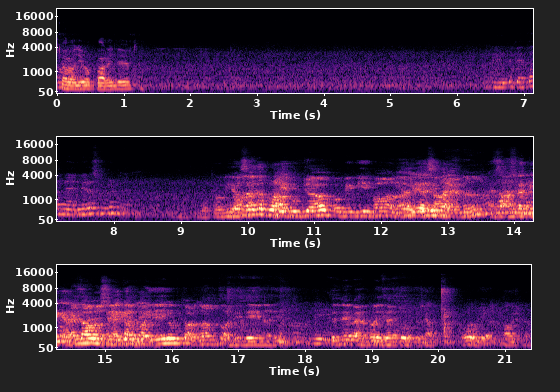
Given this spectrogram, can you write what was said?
ਚਲੋ ਜੀ ਉਹ ਪਾਲੀ ਦੇ हाय, तो कहता मैं मेरा स्टूडेंट है वो तो अभी ਇਹ ऐसा ਤਾਂ ਭਰਾ ਦੂਜਾ ਬਿਗੀ ਮਾਂ ਇਹ ਵੀ ਤੇਰੀ ਐਹਸਾਨ- ਭੈਣ एहसान करके गया ਕਹਿੰਦਾ ਉਹ ਆਸਟ੍ਰੇਲੀਆ ਤੋਂ ਆਈ ਹੈ ਉਹ ਵੀ ਤੁਹਾਡਾ ਤੁਹਾਡੀ ਦੇਣ ਹੈ ਜੀ। ਤਿੰਨੇ ਭੈਣ ਭਾਈ ਸੈੱਟ ਹੋ ਗਏ ਹੋ गया नमस्कार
